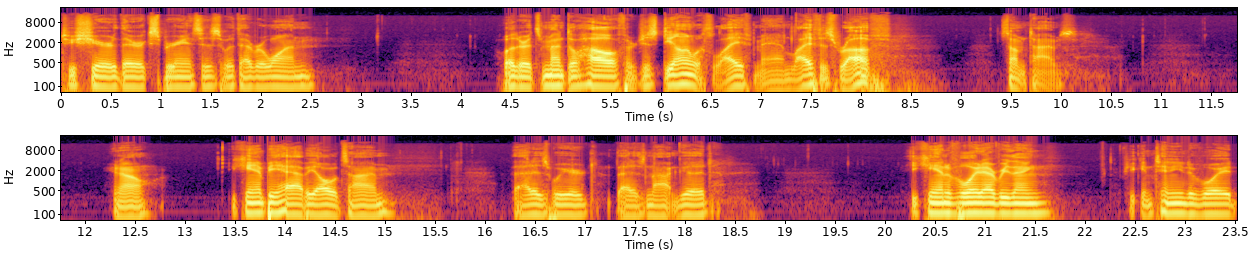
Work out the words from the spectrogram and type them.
to share their experiences with everyone. Whether it's mental health or just dealing with life, man. Life is rough sometimes. You know, you can't be happy all the time. That is weird. That is not good. You can't avoid everything. If you continue to avoid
